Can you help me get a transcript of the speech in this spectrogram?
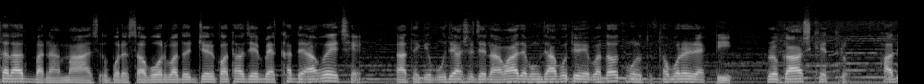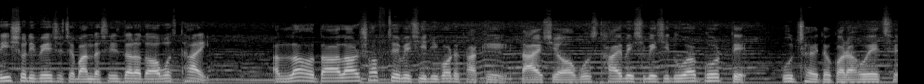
সালাদ বা নামাজ। উপরে সবর বা ধৈর্যের কথা যে ব্যাখ্যা দেওয়া হয়েছে, তা থেকে বুঝে আসে যে নামাজ এবং যাবতীয় ইবাদত মূলত সবরের একটি প্রকাশ ক্ষেত্র। হাদিস শরীফে এসেছে বান্দা সিজদারত অবস্থায়। আল্লাহ তাআলার সবচেয়ে বেশি নিকটে থাকে তাই সে অবস্থায় বেশি বেশি দোয়া করতে উৎসাহিত করা হয়েছে।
